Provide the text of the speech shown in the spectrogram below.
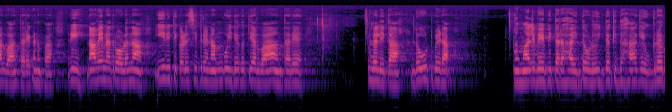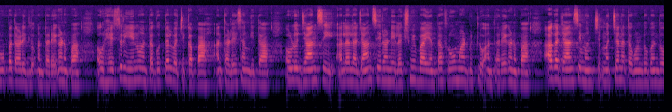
ಅಲ್ವಾ? ಅಂತಾರೆ ಗಣಪ. ರೀ, ನಾವೇನಾದರೂ ಅವಳನ್ನು ಈ ರೀತಿ ಕಳಿಸಿದರೆ ನಮಗೂ ಇದೇ ಗತಿ ಅಲ್ವಾ? ಅಂತಾರೆ ಲಲಿತಾ ಡೌಟ್ ಬೇಡ. ಮಾಲಿ ಬೇಬಿ ತರಹ ಇದ್ದವಳು, ಇದ್ದಕ್ಕಿದ್ದ ಹಾಗೆ ಉಗ್ರ ರೂಪ ತಾಳಿದ್ಲು ಅಂತಾರೆ. ಗಣಪ, ಅವ್ರ ಹೆಸರು ಏನು ಅಂತ ಗೊತ್ತಲ್ವ ಚಿಕ್ಕಪ್ಪ? ಅಂತಾಳೆ ಸಂಗೀತ. ಅವಳು ಝಾನ್ಸಿ ಅಲ್ಲಲ್ಲ ಝಾನ್ಸಿ ರಾಣಿ ಲಕ್ಷ್ಮೀಬಾಯಿ ಅಂತ ಪ್ರೂವ್ ಮಾಡಿಬಿಟ್ಲು ಅಂತಾರೆ ಗಣಪ. ಆಗ ಝಾನ್ಸಿ ಮಂಚ ಮಚ್ಚನ ತಗೊಂಡು ಬಂದು,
